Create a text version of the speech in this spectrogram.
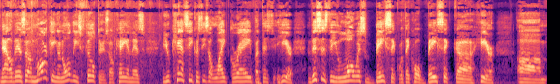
Now, there's a marking on all these filters, okay? And there's, you can't see because these are light gray, but this here, this is the lowest basic, what they call basic uh, here, um,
